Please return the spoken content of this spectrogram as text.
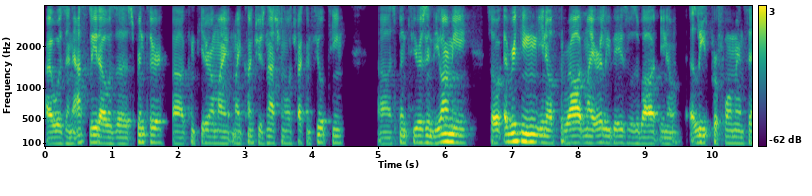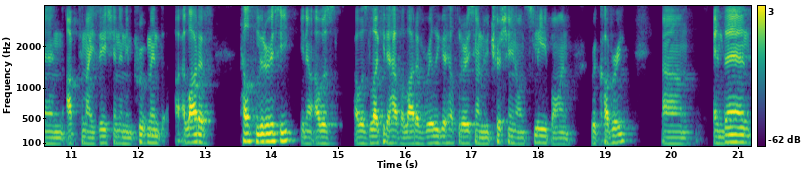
I was an athlete. I was a sprinter, uh, competed on my, my country's national track and field team. Uh, spent two years in the army. So everything, you know, throughout my early days was about, you know, elite performance and optimization and improvement. A lot of health literacy. You know, I was I was lucky to have a lot of really good health literacy on nutrition, on sleep, on recovery. Um, and then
